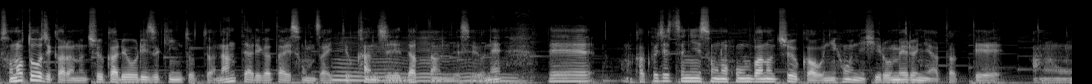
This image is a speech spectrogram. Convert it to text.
その当時からの中華料理好きにとってはなんてありがたい存在っていう感じだったんですよね。で確実にその本場の中華を日本に広めるにあたってあの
